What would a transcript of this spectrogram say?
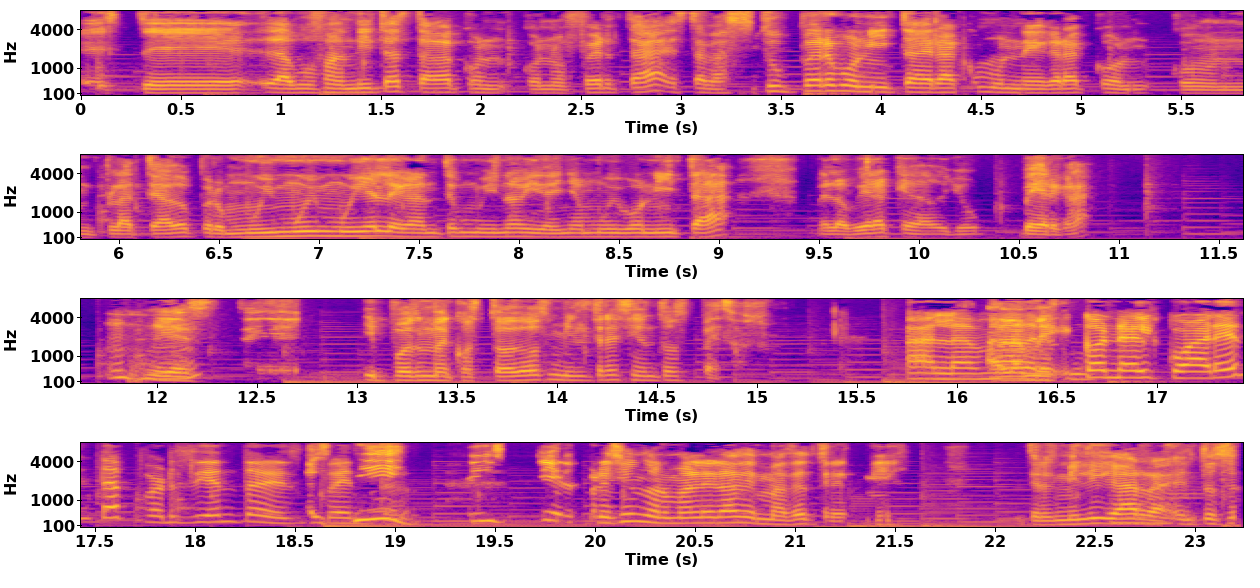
Este, la bufandita estaba con, con oferta, estaba súper bonita, era como negra con, con plateado, pero muy, muy, muy elegante, muy navideña, muy bonita. Me la hubiera quedado yo verga. y, este, y pues me costó 2.300 pesos. A la madre, con el 40% de descuento. Sí, sí, el precio normal era de más de 3 mil. 3 mil y garra. Entonces,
